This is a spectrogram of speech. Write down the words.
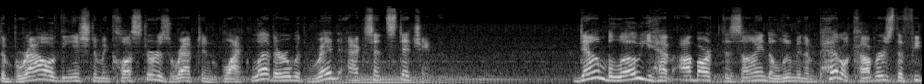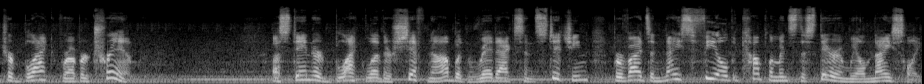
The brow of the instrument cluster is wrapped in black leather with red accent stitching. Down below, you have Abarth designed aluminum pedal covers that feature black rubber trim. A standard black leather shift knob with red accent stitching provides a nice feel that complements the steering wheel nicely.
